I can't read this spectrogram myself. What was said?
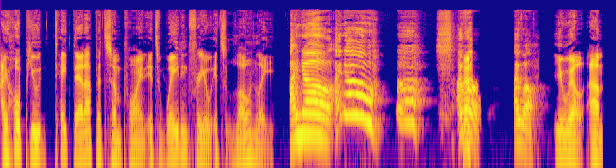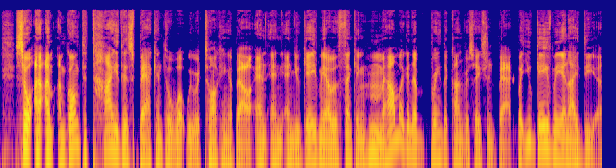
I hope you take that up at some point. It's waiting for you. It's lonely. I know. I know. Uh, I will. I will. You will. Um, so I, am I'm, I'm going to tie this back into what we were talking about, and and and you gave me. I was thinking, hmm, how am I going to bring the conversation back? But you gave me an idea.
